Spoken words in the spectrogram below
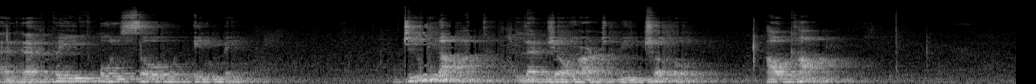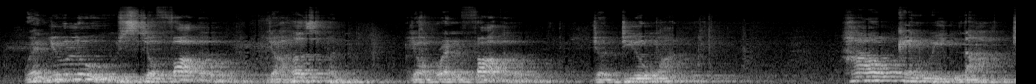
and have faith also in me. Do not let your heart be troubled. How come? When you lose your father, your husband, your grandfather, your dear one, how can we not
